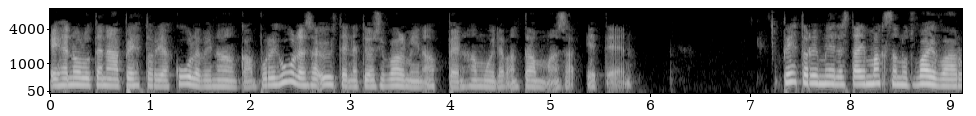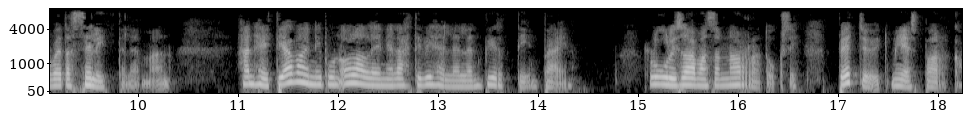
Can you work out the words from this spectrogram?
Ei hän ollut enää pehtoria kuulevinaankaan, puri huulensa yhteen ja työnsi valmiin appeen hamuilevan tammansa eteen. Pehtorin mielestä ei maksanut vaivaa ruveta selittelemään. Hän heitti avainnipun olalleen ja lähti vihellellen pirttiin päin. Luuli saavansa narratuksi. Petyit, mies parka.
